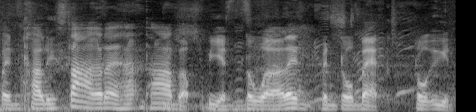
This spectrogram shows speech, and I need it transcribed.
เป็นคาริซ่าก็ได้ฮะ ถ้าแบบเปลี่ยนตัวเล่นเป็นตัวแบกตัวอื่น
